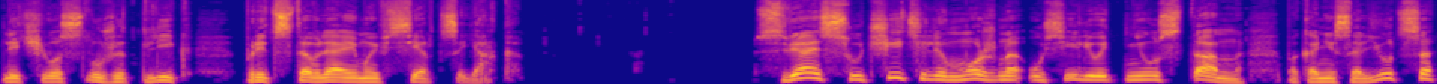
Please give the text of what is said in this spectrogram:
для чего служит лик, представляемый в сердце ярко. Связь с учителем можно усиливать неустанно, пока не сольются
